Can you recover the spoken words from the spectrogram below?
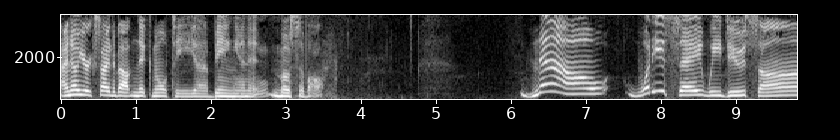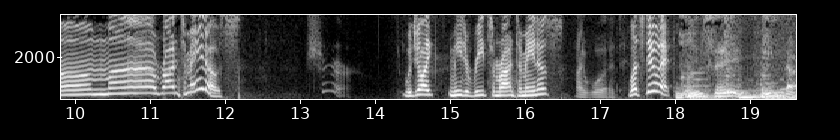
I know you're excited about Nick Nolte uh, being in it most of all. Now, what do you say we do some uh, Rotten Tomatoes? Sure. Would you like me to read some Rotten Tomatoes? I would. Let's do it. You say either,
